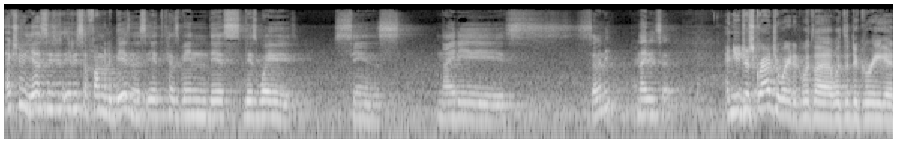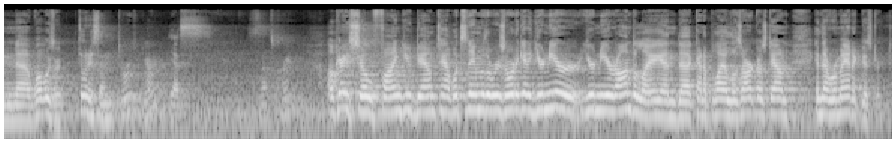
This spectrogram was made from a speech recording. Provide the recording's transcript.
Actually, yes, it is, it is a family business. It has been this this way since 1970, 1970. And you just graduated with a with a degree in uh, what was it? Tourism. Tourism. Yeah, Yes. that's great. Okay, so find you downtown. What's the name of the resort again? You're near you're near Andale and uh, kind of Playa Los Arcos down in the romantic district.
